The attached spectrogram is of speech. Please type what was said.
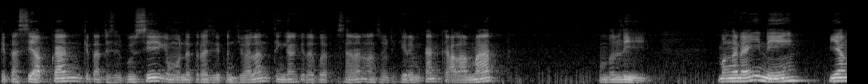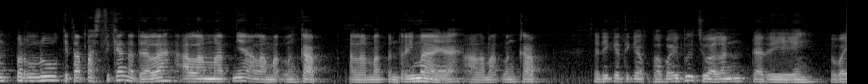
kita siapkan, kita distribusi, kemudian terjadi penjualan, tinggal kita buat pesanan langsung dikirimkan ke alamat pembeli. Mengenai ini, yang perlu kita pastikan adalah alamatnya alamat lengkap, alamat penerima ya, alamat lengkap. Jadi ketika Bapak Ibu jualan dari Bapak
